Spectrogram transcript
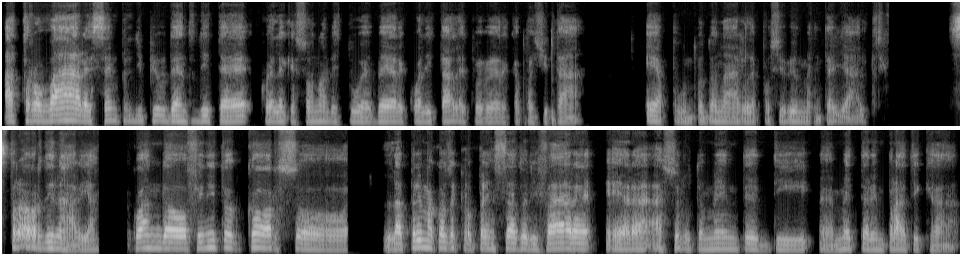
a, trovare sempre di più dentro di te quelle che sono le tue vere qualità, le tue vere capacità e appunto donarle possibilmente agli altri. Straordinaria. Quando ho finito il corso La prima cosa che ho pensato di fare era assolutamente di eh, mettere in pratica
